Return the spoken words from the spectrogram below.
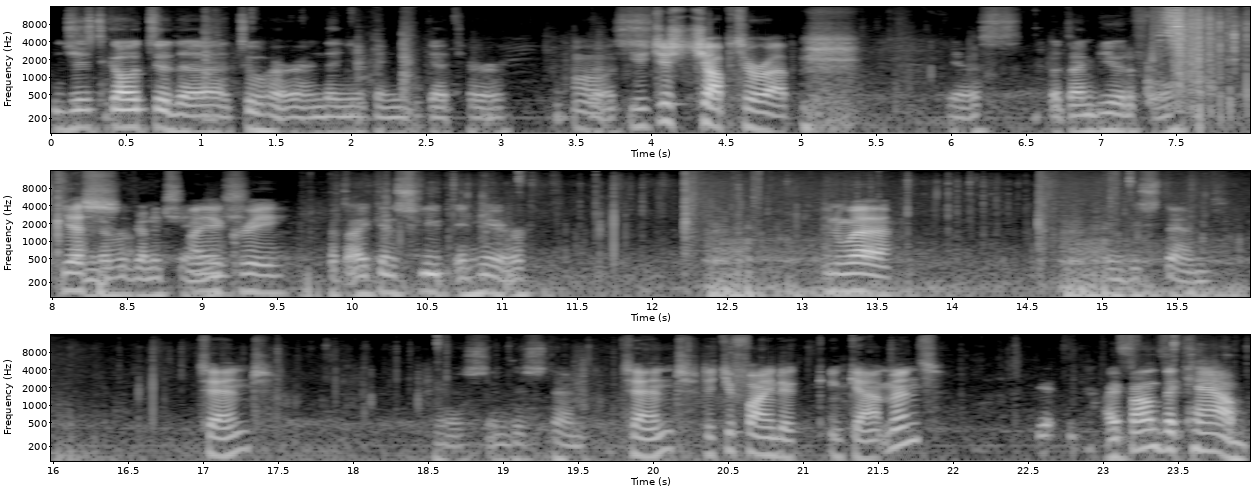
you just go to the to her, and then you can get her. Oh, yes. you just chopped her up. Yes, but I'm beautiful. Yes, I'm never gonna change. I agree. But I can sleep in here, In where? In this tent. Tent. Yes, in this tent. Tent. Did you find a encampment? Yeah, I found the camp.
